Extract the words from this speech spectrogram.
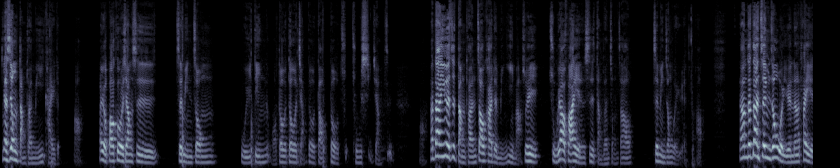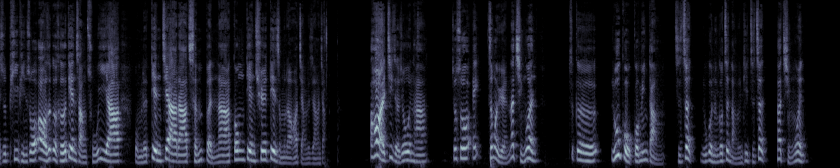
那是用党团名义开的还有包括像是曾明忠。吴怡丁，我都都有讲，都有到，都有出出席这样子啊。那当然，因为是党团召开的名义嘛，所以主要发言的是党团总召曾明忠委员啊。那那但曾明忠委员呢，他也是批评说，哦，这个核电厂除役啊，我们的电价啦、成本啊、供电缺电什么的，然后讲着讲着讲。那后来记者就问他，就说，哎，曾委员，那请问这个如果国民党执政，如果能够政党轮替执政，那请问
